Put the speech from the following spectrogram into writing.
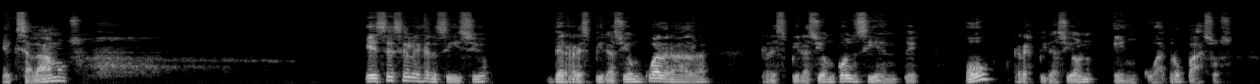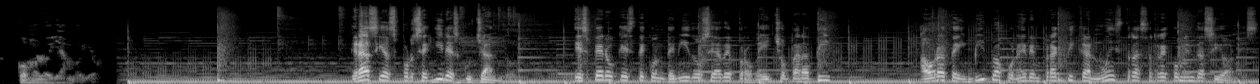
Exhalamos. Ese es el ejercicio de respiración cuadrada, respiración consciente o respiración en cuatro pasos, como lo llamo yo. Gracias por seguir escuchando. Espero que este contenido sea de provecho para ti. Ahora te invito a poner en práctica nuestras recomendaciones.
